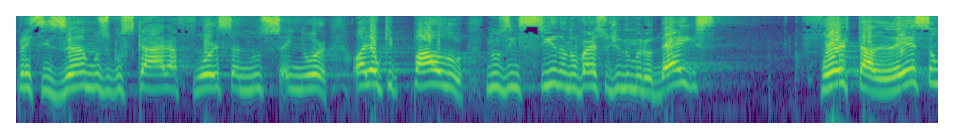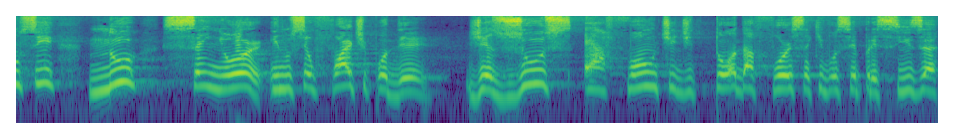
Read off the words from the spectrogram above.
Precisamos buscar a força no Senhor. Olha o que Paulo nos ensina no verso de número 10 fortaleçam-se no Senhor e no seu forte poder. Jesus é a fonte de toda a força que você precisa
